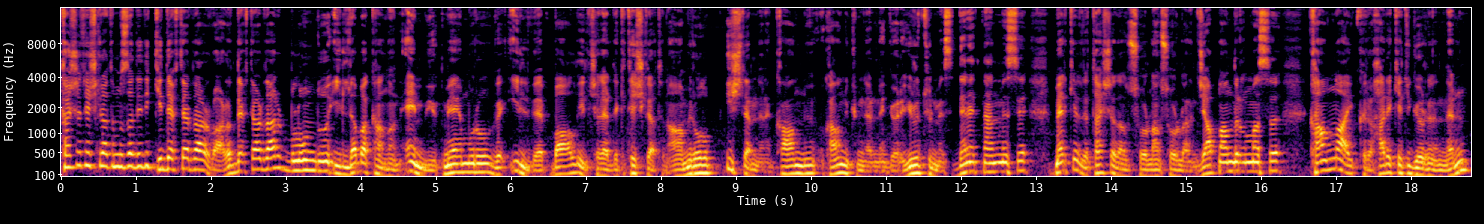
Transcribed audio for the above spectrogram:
Taşra teşkilatımızda dedik ki defterdar vardı. Defterdar bulunduğu ilde bakanlığın en büyük memuru ve il ve bağlı ilçelerdeki teşkilatın amir olup işlemlerin kanun, kanun hükümlerine göre yürütülmesi, denetlenmesi, merkezde taşradan sorulan soruların cevaplandırılması, kanuna aykırı hareketi görünenlerin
